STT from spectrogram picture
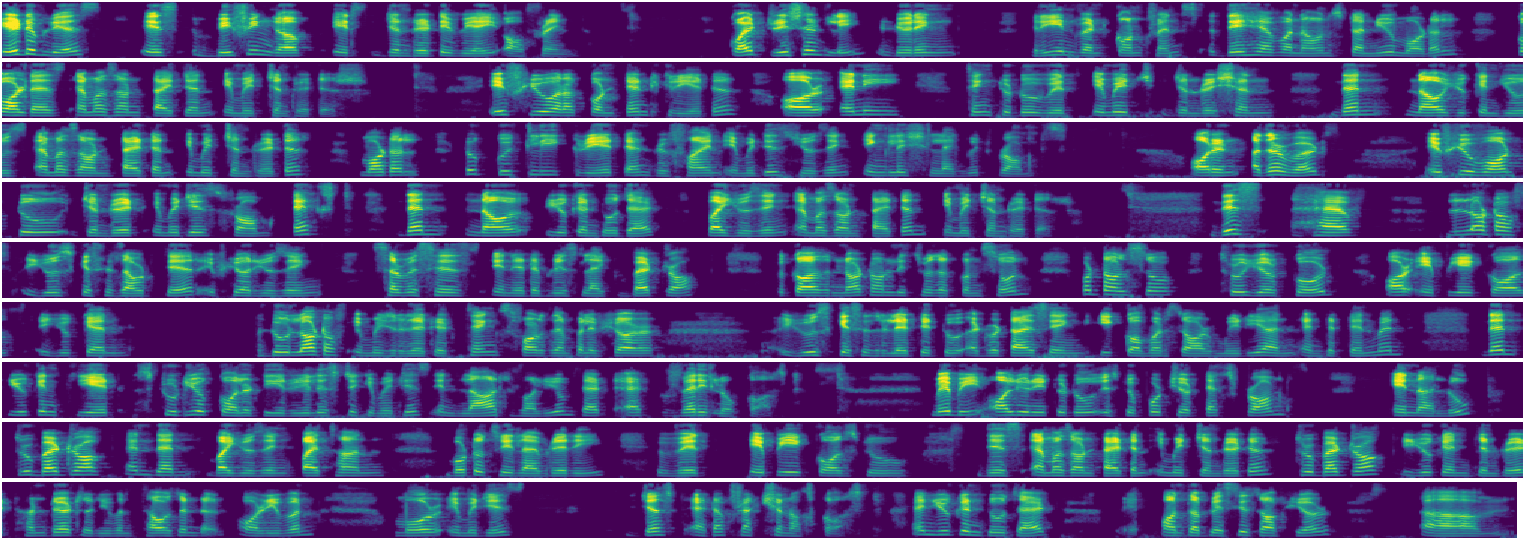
AWS is beefing up its generative AI offering. Quite recently, during reInvent conference, they have announced a new model called as Amazon Titan Image Generator. If you are a content creator or anything to do with image generation, then now you can use Amazon Titan Image Generator model to quickly create and refine images using English language prompts. Or in other words, if you want to generate images from text, then now you can do that by using Amazon Titan Image Generator. This have lot of use cases out there if you are using services in AWS like Bedrock because not only through the console but also through your code or API calls you can do a lot of image related things for example if your use cases related to advertising e-commerce or media and entertainment then you can create studio quality realistic images in large volumes at, at very low cost. Maybe all you need to do is to put your text prompts in a loop through Bedrock and then by using Python Boto3 library with API calls to this Amazon Titan image generator. Through Bedrock you can generate hundreds or even thousands or even more images just at a fraction of cost. And you can do that eh, on the basis of your um,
